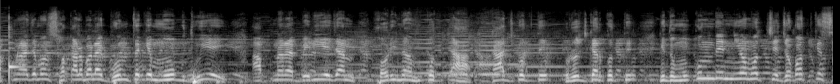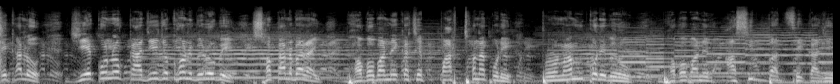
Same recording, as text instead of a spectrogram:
আপনারা যেমন সকালবেলায় ঘুম থেকে মুখ ধুয়েই আপনারা বেরিয়ে যান হরিনাম করতে কাজ করতে রোজগার করতে। কিন্তু মুকুন্দের নিয়ম হচ্ছে জগৎকে শেখালো, যে কোনো কাজে যখন বেরোবে, সকালবেলায় ভগবানের কাছে প্রার্থনা করে, প্রণাম করে বেরো, ভগবানের আশীর্বাদ সে কাজে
